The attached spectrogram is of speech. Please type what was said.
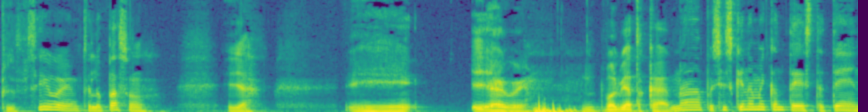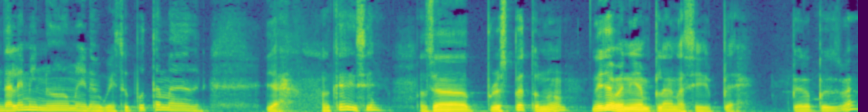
pues sí, güey, te lo paso. Y ya. Y, y ya, güey. Volví a tocar. No, pues es que no me contesta, ten, dale mi número, güey, su puta madre. Ya, ok, sí. O sea, respeto, ¿no? Ella venía en plan así, pero pues, eh,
